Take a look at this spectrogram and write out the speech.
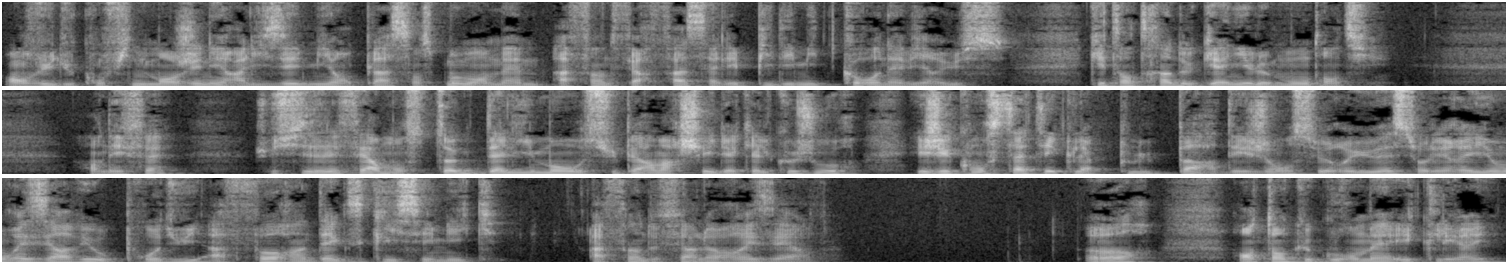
en vue du confinement généralisé mis en place en ce moment même afin de faire face à l'épidémie de coronavirus qui est en train de gagner le monde entier. En effet, je suis allé faire mon stock d'aliments au supermarché il y a quelques jours, et j'ai constaté que la plupart des gens se ruaient sur les rayons réservés aux produits à fort index glycémique afin de faire leurs réserves. Or, en tant que gourmet éclairé,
